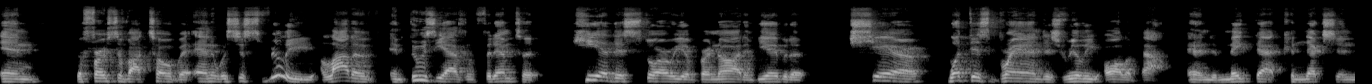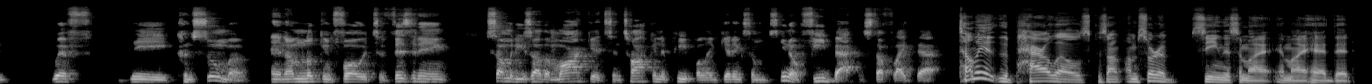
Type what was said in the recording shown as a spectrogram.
in the 1st of October. And it was just really a lot of enthusiasm for them to hear this story of Bernard and be able to share what this brand is really all about and to make that connection with the consumer. And I'm looking forward to visiting some of these other markets and talking to people and getting some, you know, feedback and stuff like that. Tell me the parallels because I'm, I'm sort of seeing this in my in my head that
